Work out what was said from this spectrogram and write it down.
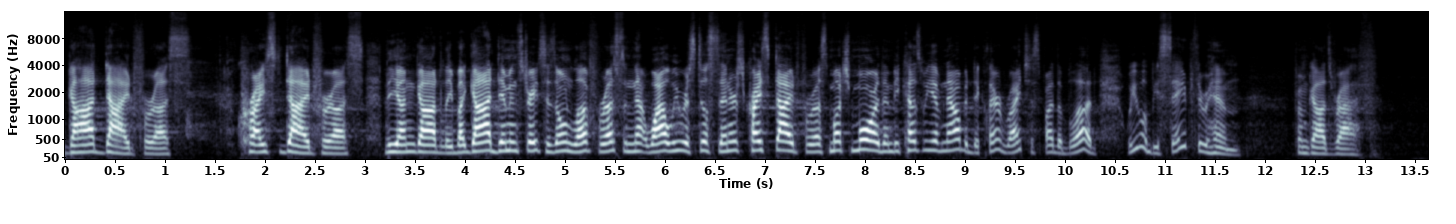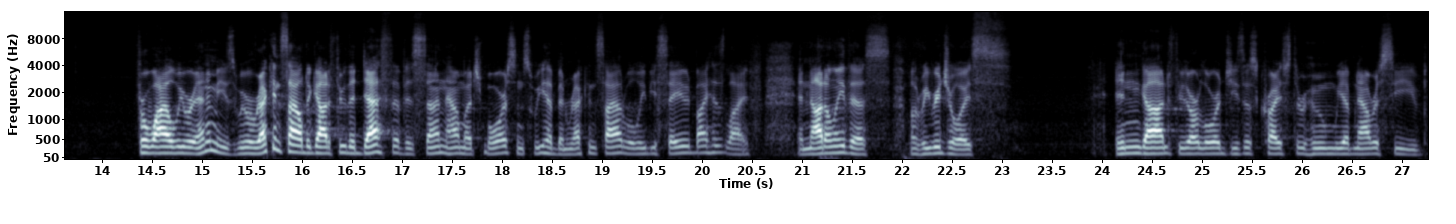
God died for us. Christ died for us, the ungodly. But God demonstrates his own love for us in that while we were still sinners, Christ died for us much more than because we have now been declared righteous by the blood. We will be saved through him from God's wrath. For while we were enemies, we were reconciled to God through the death of his Son. How much more, since we have been reconciled, will we be saved by his life? And not only this, but we rejoice in God through our Lord Jesus Christ, through whom we have now received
